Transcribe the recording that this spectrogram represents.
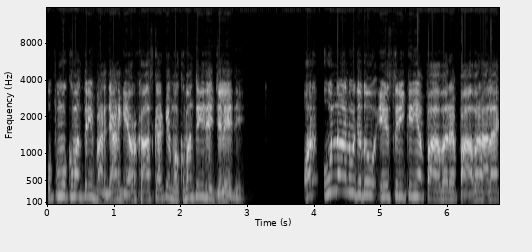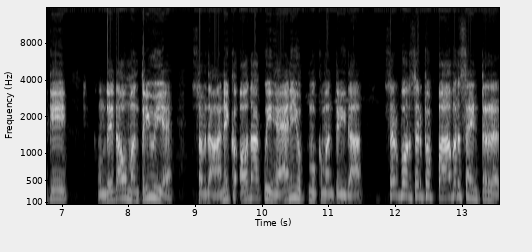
ਉਪ ਮੁੱਖ ਮੰਤਰੀ ਬਣ ਜਾਣਗੇ ਔਰ ਖਾਸ ਕਰਕੇ ਮੁੱਖ ਮੰਤਰੀ ਦੇ ਜ਼ਿਲ੍ਹੇ ਦੇ, ਔਰ ਉਹਨਾਂ ਨੂੰ ਜਦੋਂ ਇਸ ਤਰੀਕੇ ਦੀਆਂ ਪਾਵਰ ਪਾਵਰ ਹਾਲਾਂਕਿ ਹੁੰਦੇ ਤਾਂ ਉਹ ਮੰਤਰੀ ਹੋਈ ਹੈ, ਸੰਵਿਧਾਨਿਕ ਅਹੁਦਾ ਕੋਈ ਹੈ ਨਹੀਂ ਉਪ ਮੁੱਖ ਮੰਤਰੀ ਦਾ, ਸਿਰਫ ਔਰ ਸਿਰਫ ਪਾਵਰ ਸੈਂਟਰ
